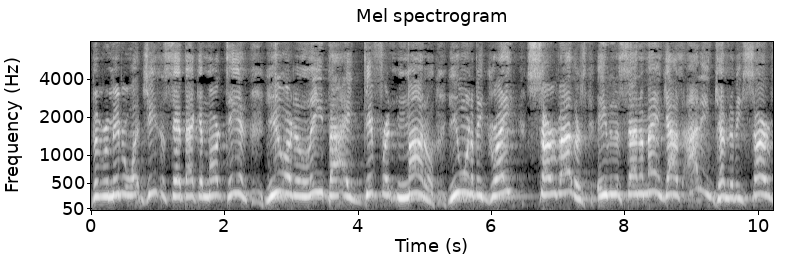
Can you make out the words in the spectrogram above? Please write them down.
But remember what Jesus said back in Mark 10. You are to lead by a different model. You want to be great? Serve others. Even the Son of Man. Guys, I didn't come to be served.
